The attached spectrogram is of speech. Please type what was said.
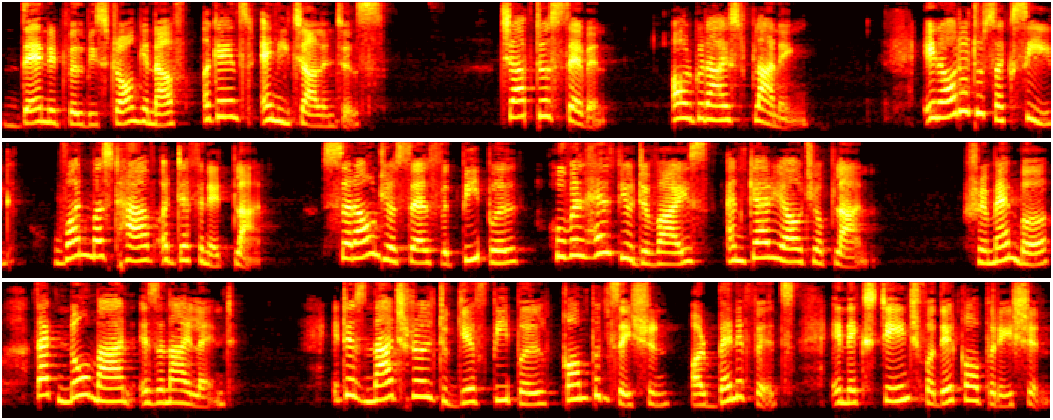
Then it will be strong enough against any challenges. Chapter 7 Organized Planning In order to succeed, one must have a definite plan. Surround yourself with people who will help you devise and carry out your plan. Remember that no man is an island. It is natural to give people compensation or benefits in exchange for their cooperation.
